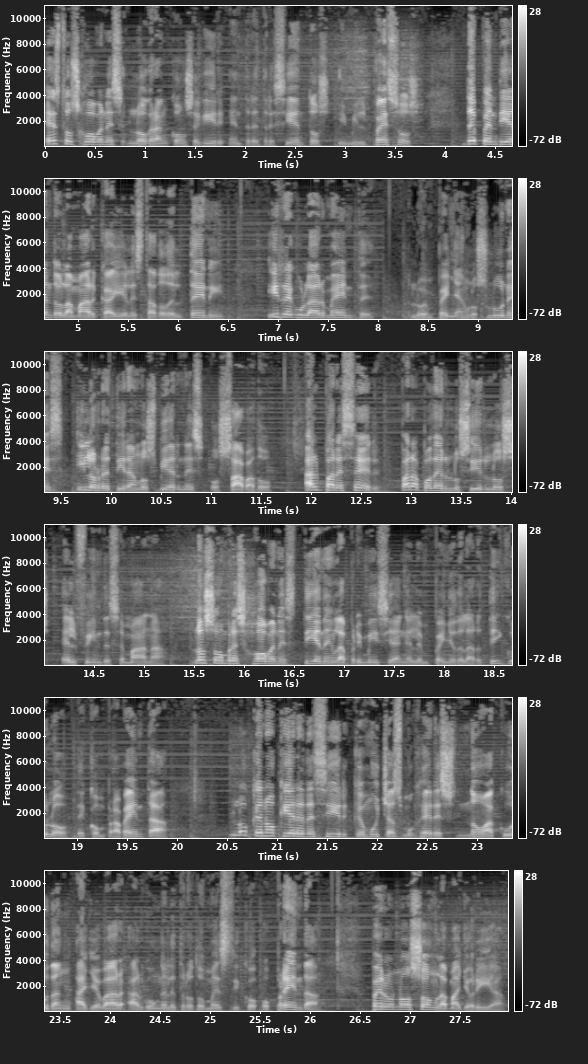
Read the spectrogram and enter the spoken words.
Estos jóvenes logran conseguir entre 300 y 1000 pesos, dependiendo la marca y el estado del tenis, y regularmente lo empeñan los lunes y lo retiran los viernes o sábado, al parecer para poder lucirlos el fin de semana. Los hombres jóvenes tienen la primicia en el empeño del artículo de compraventa, lo que no quiere decir que muchas mujeres no acudan a llevar algún electrodoméstico o prenda, pero no son la mayoría.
